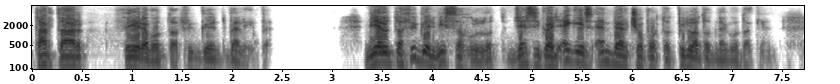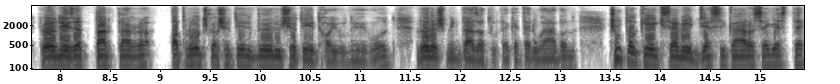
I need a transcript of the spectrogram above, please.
Tartár félrevonta a függönyt, belépett. Mielőtt a függöny visszahullott, Jessica egy egész embercsoportot pillatott meg odakint. Fölnézett Tartárra, aprócska sötétbőrű, sötét hajú nő volt, vörös mintázatú fekete ruhában, csupa kék szemét Jessica-ra szegezte,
